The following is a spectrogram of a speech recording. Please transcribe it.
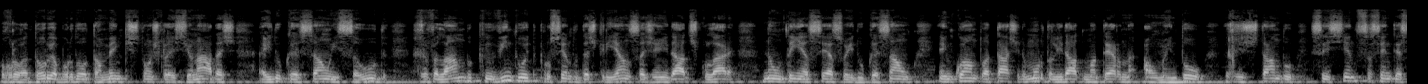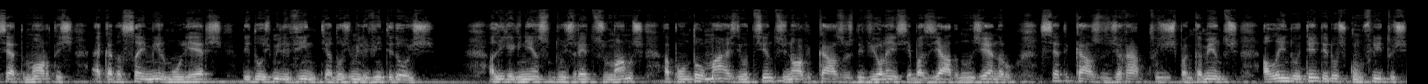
O relatório abordou também questões relacionadas à educação e saúde, revelando que 28% das crianças em idade escolar não têm acesso à educação, enquanto a taxa de mortalidade materna aumentou, registrando 667 mortes a cada 100 mil mulheres de 2020 a 2022. A Liga Guinense dos Direitos Humanos apontou mais de 809 casos de violência baseada no género, sete casos de raptos e espancamentos, além de 82 conflitos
